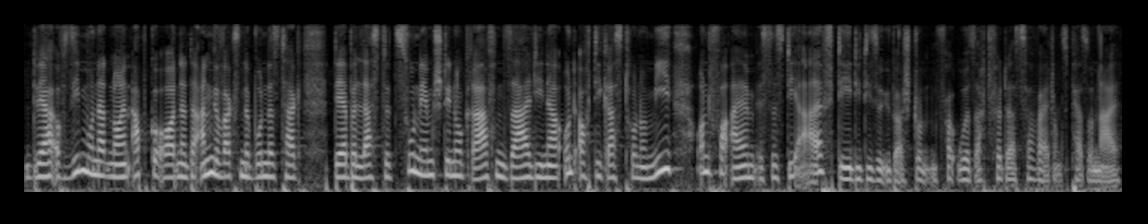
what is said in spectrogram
Der auf 709 Abgeordnete angewachsene Bundestag, der belastet zunehmend Stenografen, Saaldiener und auch die Gastronomie. Und vor allem ist es die AfD, die diese Überstunden verursacht für das Verwaltungspersonal.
